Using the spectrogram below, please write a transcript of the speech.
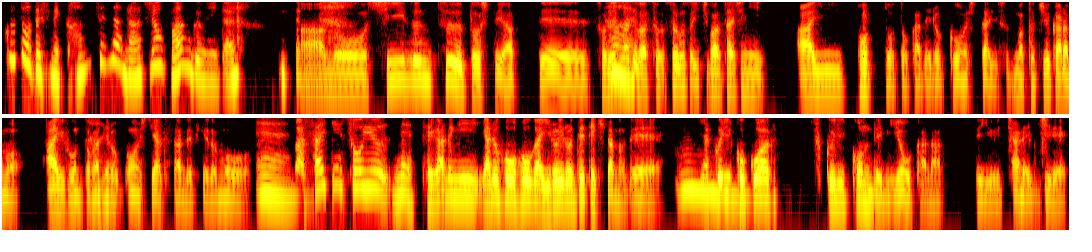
くとですね、完全なラジオ番組みたいな。あのシーズン2としてやって、それまではそ,、それこそ一番最初に iPod とかで録音したりする、まあ、途中からも iPhone とかで録音してやってたんですけども、ええ。まあ、最近そういうね、手軽にやる方法がいろいろ出てきたので、うん。逆にここは作り込んでみようかなっていうチャレンジで、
